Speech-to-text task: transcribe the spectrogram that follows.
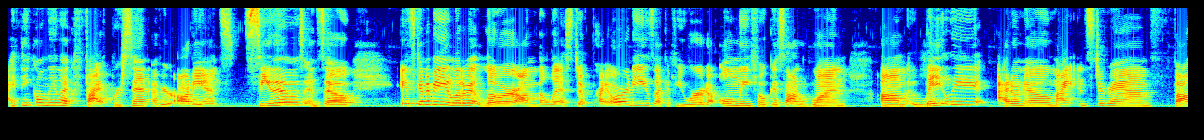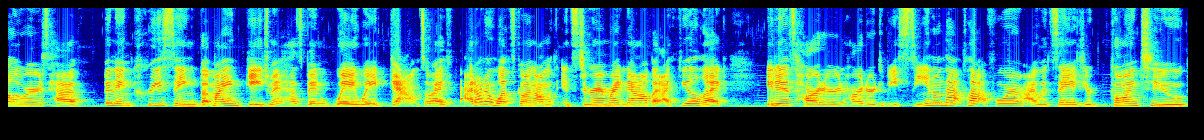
I think only like 5% of your audience see those. And so it's going to be a little bit lower on the list of priorities, like if you were to only focus on one. Um, lately, I don't know, my Instagram followers have been increasing, but my engagement has been way, way down. So I, I don't know what's going on with Instagram right now, but I feel like it is harder and harder to be seen on that platform. I would say if you're going to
